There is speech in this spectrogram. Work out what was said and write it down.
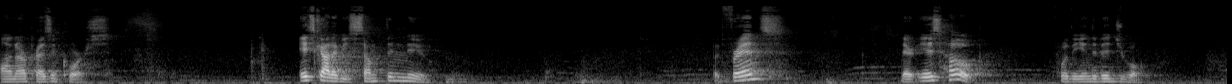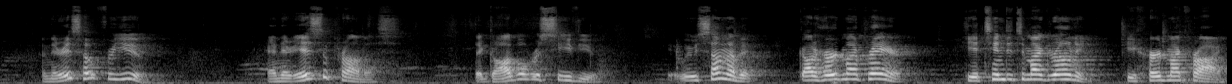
on our present course. It's got to be something new. But, friends, there is hope for the individual. And there is hope for you. And there is the promise that God will receive you. We sung of it. God heard my prayer. He attended to my groaning. He heard my cry.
